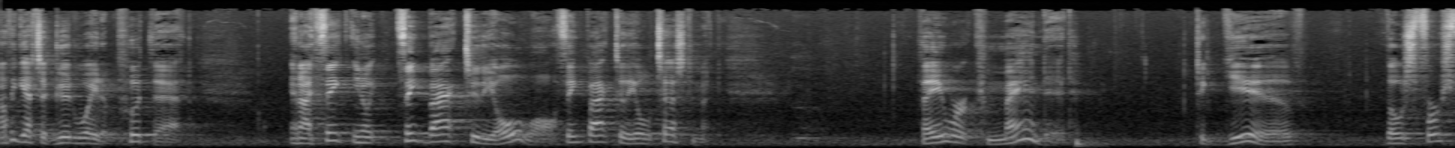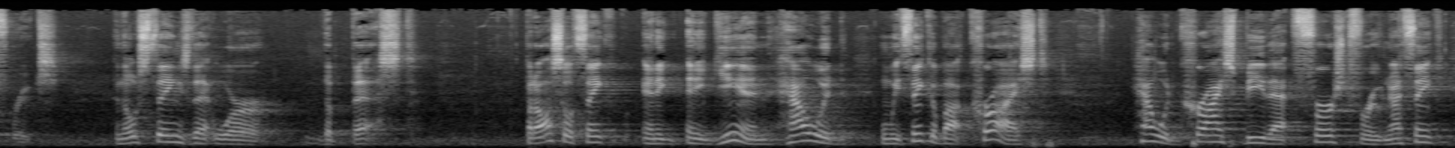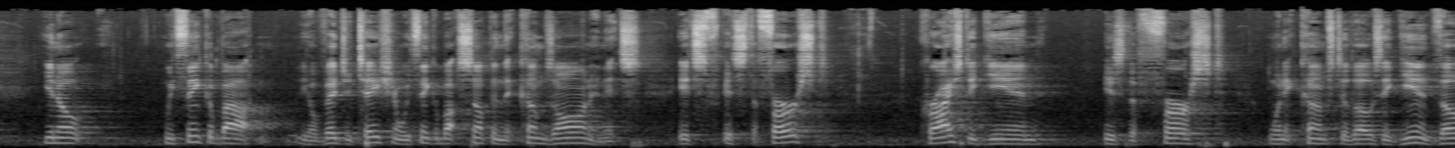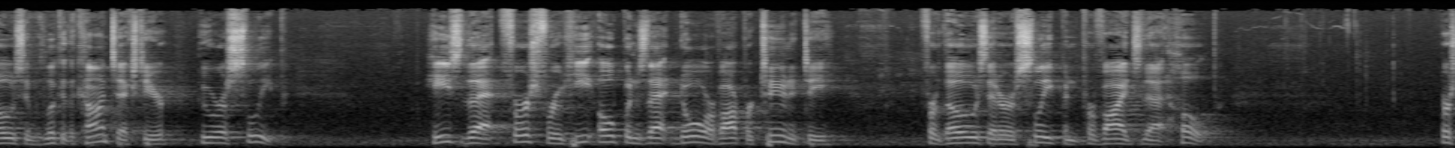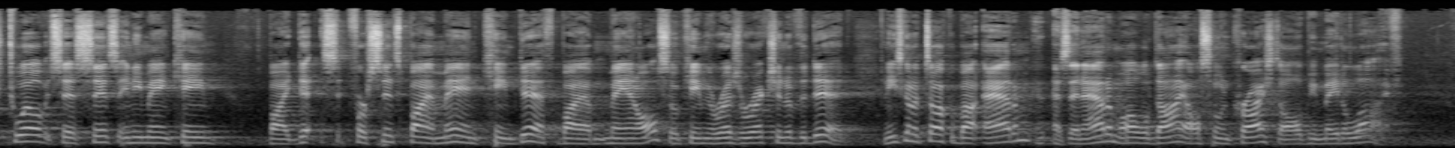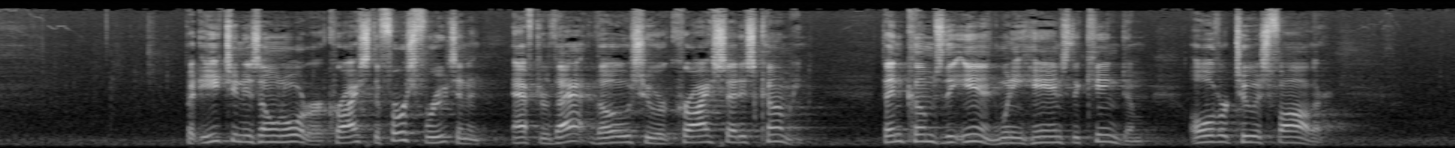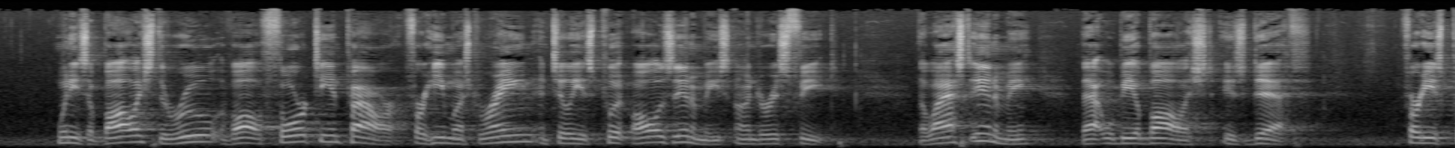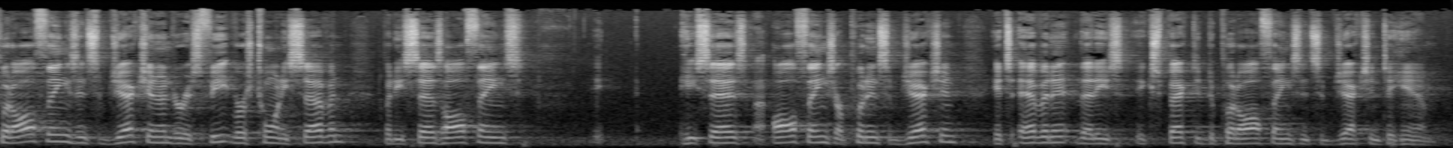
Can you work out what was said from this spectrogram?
I think that's a good way to put that. And I think, you know, think back to the old law, think back to the Old Testament. They were commanded to give those first fruits and those things that were the best. But also think, and, and again, how would, when we think about Christ, how would Christ be that first fruit? And I think, you know, we think about, you know, vegetation, we think about something that comes on and it's, it's, it's the first. Christ, again, is the first when it comes to those, again, those, and we look at the context here, who are asleep. He's that first fruit. He opens that door of opportunity for those that are asleep and provides that hope. Verse 12, it says, Since any man came by death, for since by a man came death, by a man also came the resurrection of the dead. And he's going to talk about Adam. As in Adam, all will die, also in Christ, all will be made alive. But each in his own order Christ the first fruits, and after that, those who are Christ at his coming. Then comes the end when he hands the kingdom over to his Father. When he's abolished the rule of all authority and power, for he must reign until he has put all his enemies under his feet. The last enemy that will be abolished is death. For he has put all things in subjection under his feet, verse 27, but he says all things he says all things are put in subjection. It's evident that he's expected to put all things in subjection to him.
